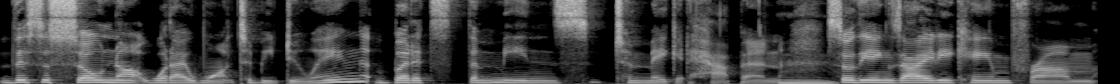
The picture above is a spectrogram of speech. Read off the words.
this is so not what I want to be doing, but it's the means to make it happen. Mm. So the anxiety came from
